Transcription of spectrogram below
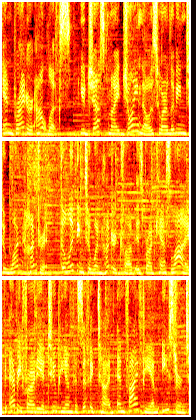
and brighter outlooks. You just might join those who are living to 100. The Living to 100 Club is broadcast live every Friday at 2 p.m. Pacific Time and 5 p.m. Eastern Time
